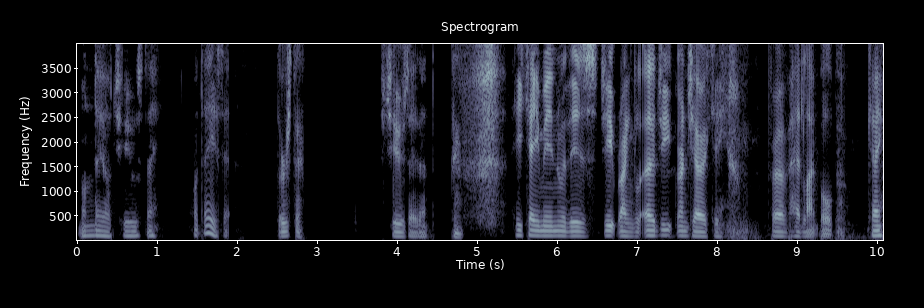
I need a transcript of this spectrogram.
Monday or Tuesday. What day is it? thursday It's Tuesday then. He came in with his Jeep Wrangler, uh, Jeep Grand Cherokee for a headlight bulb. Okay,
